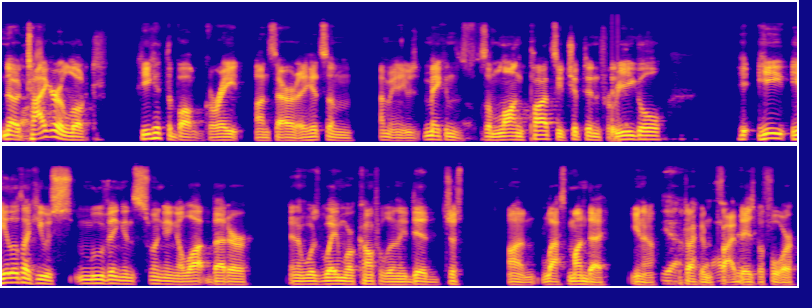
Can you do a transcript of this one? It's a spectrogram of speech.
no. Tiger looked. He hit the ball great on Saturday. He hit some. I mean, he was making some long putts. He chipped in for eagle. He he, he looked like he was moving and swinging a lot better, and it was way more comfortable than he did just on last Monday. You know, Yeah. we're talking I five days before.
